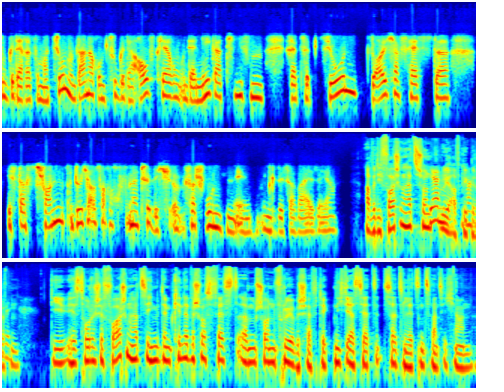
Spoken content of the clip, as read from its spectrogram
Zuge der Reformation und dann auch im Zuge der Aufklärung und der negativen Rezeption solcher Feste ist das schon durchaus auch natürlich äh, verschwunden in, in gewisser Weise, ja. Aber die Forschung hat es schon ja, früher aufgegriffen. Die historische Forschung hat sich mit dem Kinderbischofsfest ähm, schon früher beschäftigt, nicht erst seit, seit den letzten 20 Jahren.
